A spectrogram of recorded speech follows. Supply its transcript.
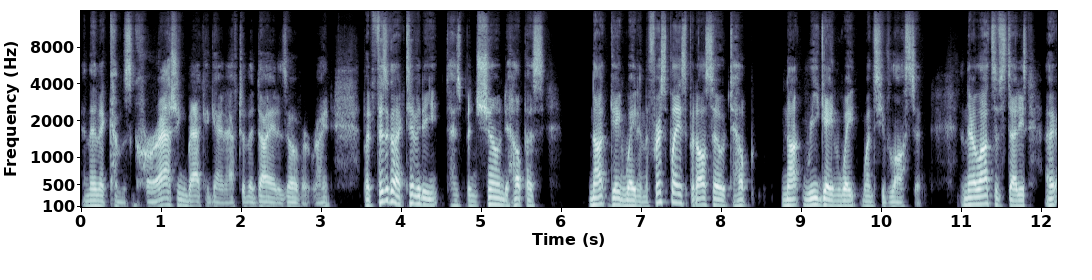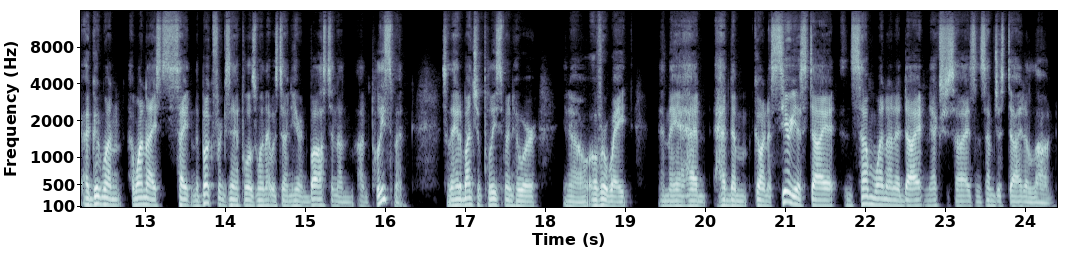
and then it comes crashing back again after the diet is over, right? But physical activity has been shown to help us not gain weight in the first place, but also to help not regain weight once you've lost it. And there are lots of studies. A, a good one, one I cite in the book, for example, is one that was done here in Boston on, on policemen. So they had a bunch of policemen who were, you know, overweight and they had had them go on a serious diet and some went on a diet and exercise and some just died alone.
